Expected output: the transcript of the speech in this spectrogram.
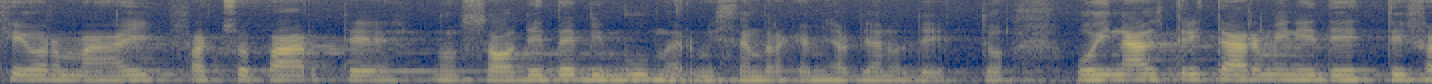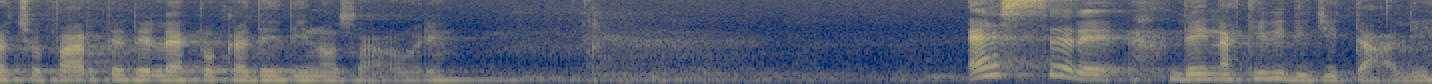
che ormai faccio parte, non so, dei baby boomer, mi sembra che mi abbiano detto, o in altri termini detti faccio parte dell'epoca dei dinosauri. Essere dei nativi digitali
